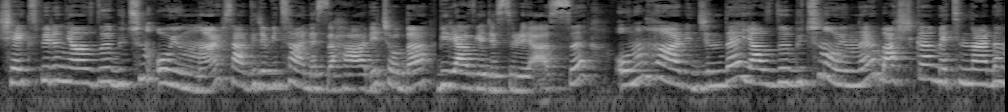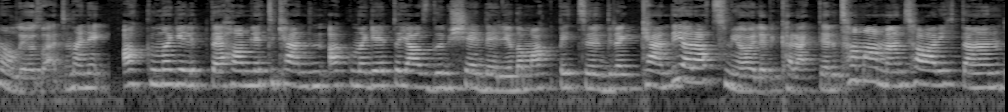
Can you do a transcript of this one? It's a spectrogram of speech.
Shakespeare'in yazdığı bütün oyunlar sadece bir tanesi hariç o da Bir Yaz Gecesi Rüyası. Onun haricinde yazdığı bütün oyunları başka metinlerden alıyor zaten. Hani aklına gelip de Hamlet'i kendin aklına gelip de yazdığı bir şey değil ya da Macbeth'i direkt kendi yaratmıyor öyle bir karakteri. Tamamen tarihten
